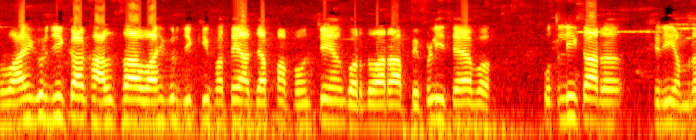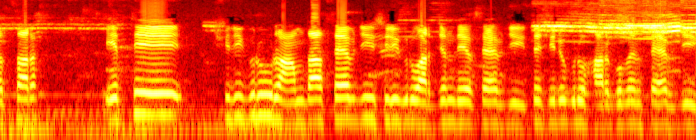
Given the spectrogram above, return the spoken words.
ਵਾਹਿਗੁਰੂ ਜੀ ਕਾ ਖਾਲਸਾ, ਵਾਹਿਗੁਰੂ ਜੀ ਕੀ ਫਤਿਹ। ਅੱਜ ਆਪਾਂ ਪਹੁੰਚੇ ਹਾਂ ਗੁਰਦੁਆਰਾ ਪਿਪਲੀ ਸਾਹਿਬ ਉਤਲੀ ਘਰ ਸ੍ਰੀ ਅੰਮ੍ਰਿਤਸਰ। ਇੱਥੇ ਸ੍ਰੀ ਗੁਰੂ ਰਾਮਦਾਸ ਸਾਹਿਬ ਜੀ, ਸ੍ਰੀ ਗੁਰੂ ਅਰਜਨ ਦੇਵ ਸਾਹਿਬ ਜੀ ਤੇ ਸ੍ਰੀ ਗੁਰੂ ਹਰਗੋਬਿੰਦ ਸਾਹਿਬ ਜੀ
